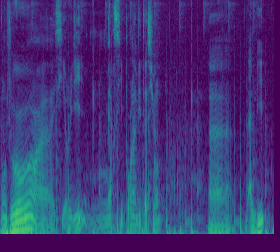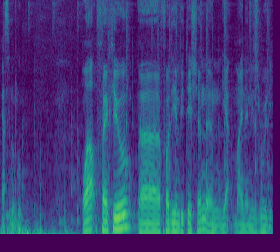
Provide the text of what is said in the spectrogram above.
Bonjour, euh, ici Rudy. Merci pour l'invitation. thank you uh, for the invitation. And yeah, my name is Rudy.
